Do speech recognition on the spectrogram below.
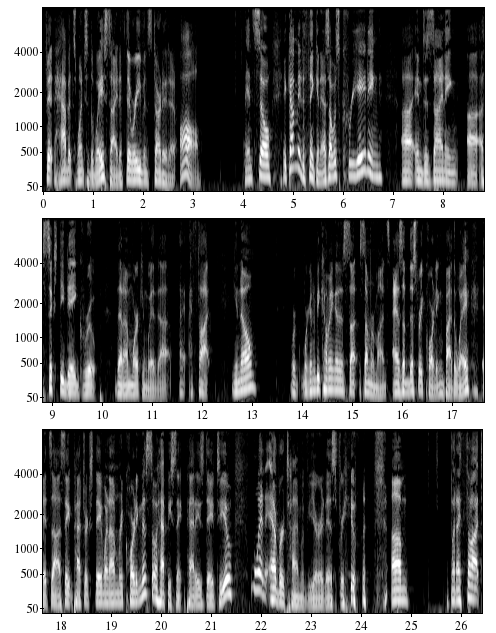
fit habits went to the wayside if they were even started at all. And so it got me to thinking as I was creating uh, and designing uh, a 60 day group that I'm working with, uh, I, I thought, you know, we're, we're going to be coming in the su- summer months. As of this recording, by the way, it's uh, St. Patrick's Day when I'm recording this. So happy St. Patty's Day to you, whenever time of year it is for you. um, but I thought,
